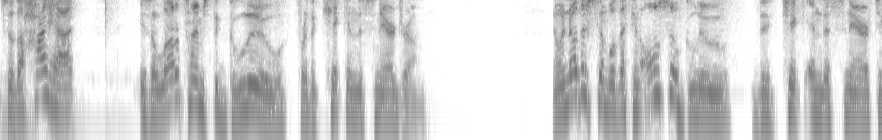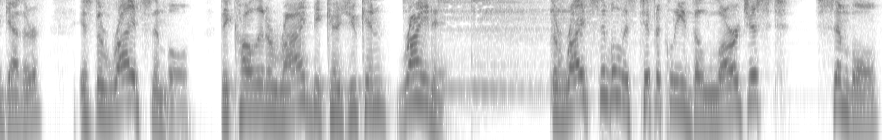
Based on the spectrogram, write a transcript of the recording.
So the hi-hat is a lot of times the glue for the kick and the snare drum. Now, another cymbal that can also glue the kick and the snare together is the ride cymbal. They call it a ride because you can ride it. The ride cymbal is typically the largest cymbal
